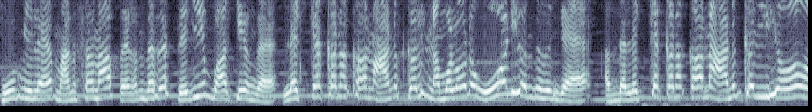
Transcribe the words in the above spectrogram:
பூமியில மனுஷனா பிறந்ததே பெரிய பாக்கியங்க. லட்சக்கணக்கான அணுக்கள் நம்மளோட ஓடி வந்ததுங்க. அந்த லட்சக்கணக்கான அணுக்கள்லயும்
